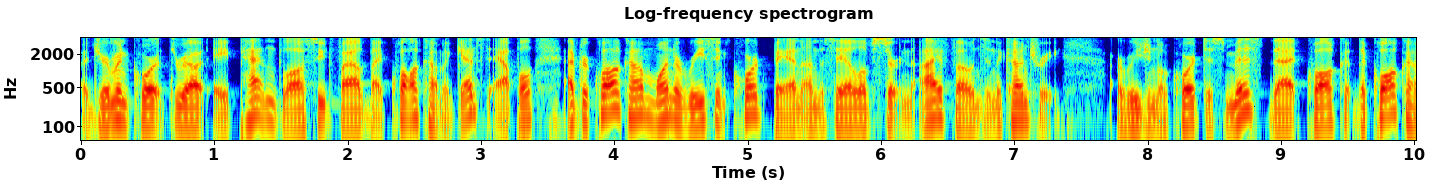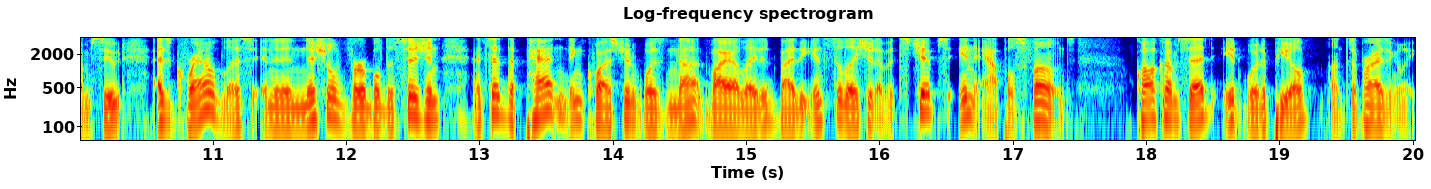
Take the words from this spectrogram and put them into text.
A German court threw out a patent lawsuit filed by Qualcomm against Apple after Qualcomm won a recent court ban on the sale of certain iPhones in the country. A regional court dismissed that the Qualcomm suit as groundless in an initial verbal decision and said the patent in question was not violated by the installation of its chips in Apple's phones. Qualcomm said it would appeal, unsurprisingly.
